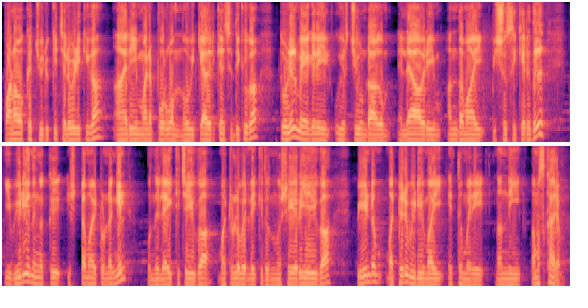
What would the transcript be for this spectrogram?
പണമൊക്കെ ചുരുക്കി ചെലവഴിക്കുക ആരെയും മനഃപൂർവം നോവിക്കാതിരിക്കാൻ ശ്രദ്ധിക്കുക തൊഴിൽ മേഖലയിൽ ഉയർച്ചയുണ്ടാകും. എല്ലാവരെയും അന്ധമായി വിശ്വസിക്കരുത്. ഈ വീഡിയോ നിങ്ങൾക്ക് ഇഷ്ടമായിട്ടുണ്ടെങ്കിൽ ഒന്ന് ലൈക്ക് ചെയ്യുക മറ്റുള്ളവരിലേക്ക് ഇതൊന്ന് ഷെയർ ചെയ്യുക. വീണ്ടും മറ്റൊരു വീഡിയോയുമായി എത്തും വരെ നന്ദി നമസ്കാരം.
